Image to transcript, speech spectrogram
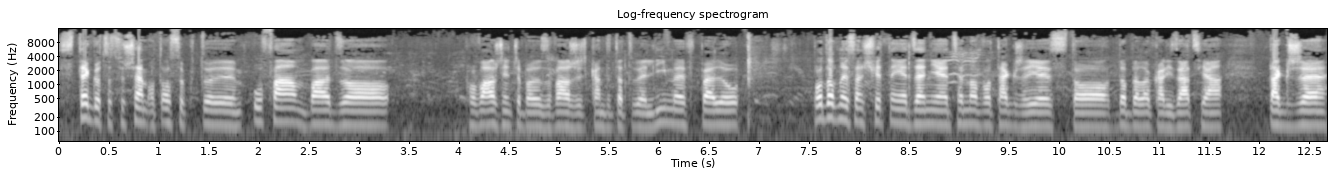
z tego co słyszałem od osób, którym ufam, bardzo poważnie trzeba rozważyć kandydaturę Limy w Peru. Podobno jest tam świetne jedzenie, cenowo także jest to dobra lokalizacja, także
